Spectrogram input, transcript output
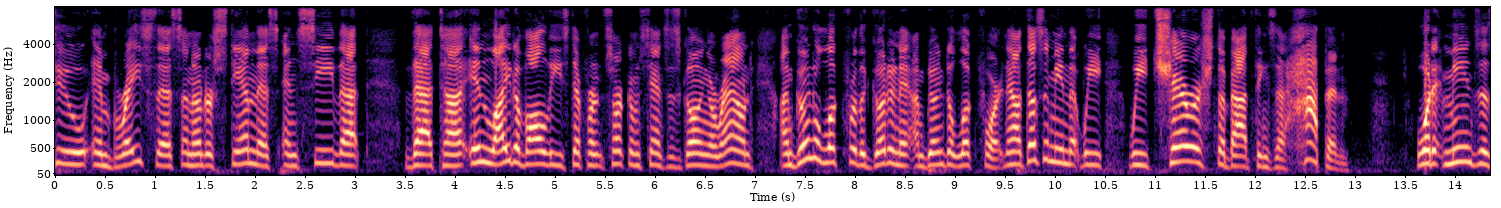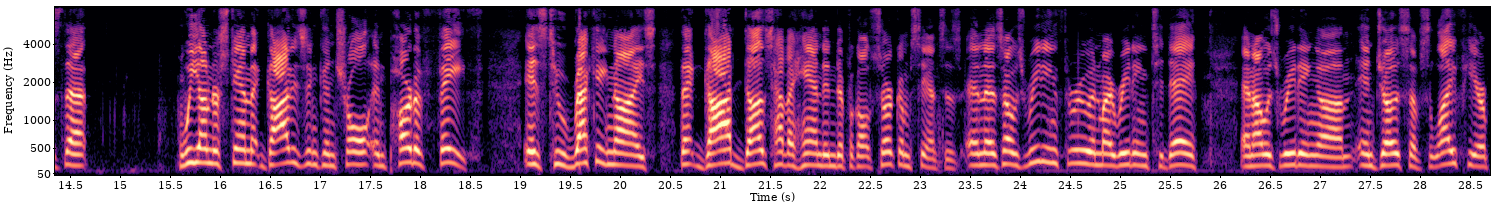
to embrace this and understand this and see that that uh, in light of all these different circumstances going around, I'm going to look for the good in it. I'm going to look for it. Now, it doesn't mean that we we cherish the bad things that happen. What it means is that we understand that God is in control, and part of faith is to recognize that God does have a hand in difficult circumstances. And as I was reading through in my reading today, and I was reading um, in Joseph's life here,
